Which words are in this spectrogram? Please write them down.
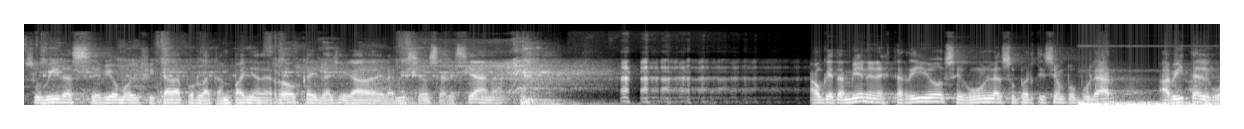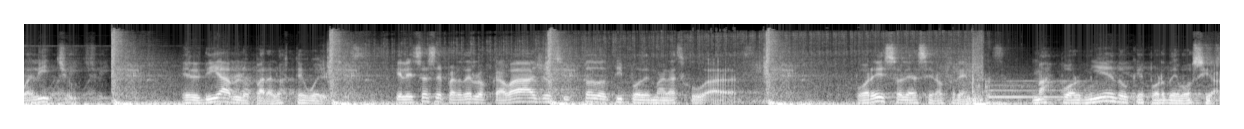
su vida se vio modificada por la campaña de Roca y la llegada de la misión salesiana. Aunque también en este río, según la superstición popular, habita el gualicho, el diablo para los tehuelches, que les hace perder los caballos y todo tipo de malas jugadas. Por eso le hacen ofrendas más por miedo que por devoción.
